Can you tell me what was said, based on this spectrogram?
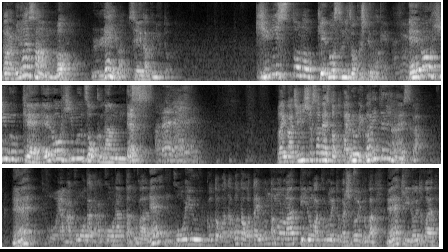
だから皆さんの霊は正確に言うとキリストのゲノスに属してるわけ。エロヒム系エロヒム族なんです今人種差別だとかいろいろ言われてるじゃないですか。ね。親がこうだからこうなったとかね。こういうことわたわたわたいろんなものがあって色が黒いとか白いとか。ね。黄色いとか。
